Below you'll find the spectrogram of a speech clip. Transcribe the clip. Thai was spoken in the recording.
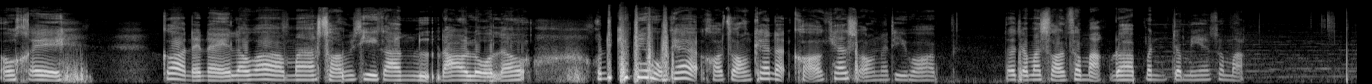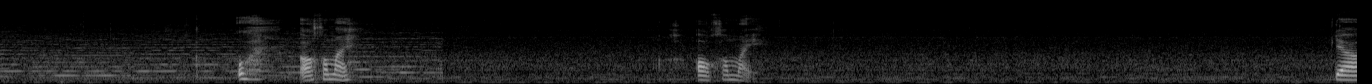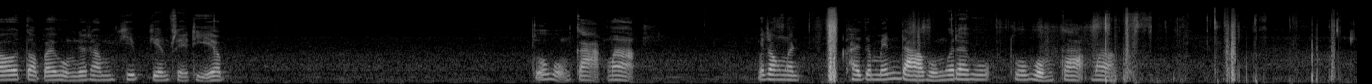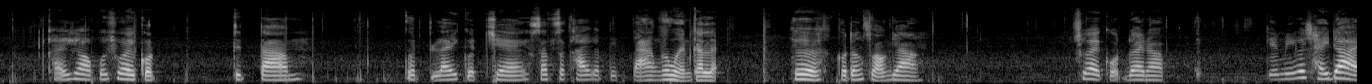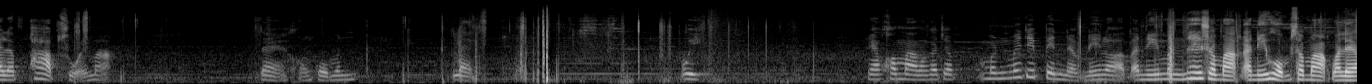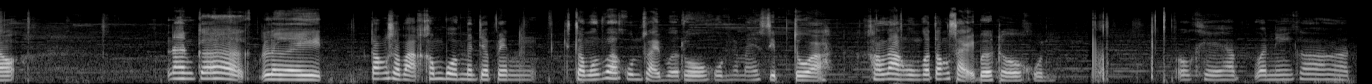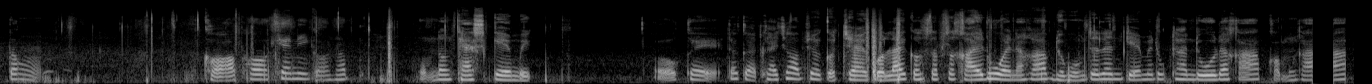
โอเค ก็ไหนๆเราก็มาสอนวิธีการดาวน์โหลดแล้ววันนี้คลิปนี้ผมแค่ขอสองแค่นะขอแค่สองนาทีพอครับเราจะมาสอนสมัครด้วยครับ มันจะมีให้สมัคร โอ้ยออกเข้าใหม่ ออกเข้าใหม่ เดี๋ยวต่อไปผมจะทำคลิปเกมเศรษฐีครับ ตัวผมกากมาก ไม่ต้องมันใครจะเม้นด่าผมก็ได้พราะตัวผมกากมาก ใครชอบก็ช่วยกดติดตาม กดไลค์ กดแชร์ซับสไครต์กับติดตามก็เหมือนกันแหละเออกดทั้งสองอย่าง ช่วยกดด้วยนะครับ เกมนี้ก็ใช้ได้แล้วภาพสวยมาก แต่ของผมมันแหลกอุ้ย แนบเข้ามามันก็จะมันไม่ได้เป็นแบบนี้หรอกอันนี้มันให้สมัครอันนี้ผมสมัครมาแล้ว นั่นก็เลยต้องสมัครข้างบนมันจะเป็นสมมุติว่าคุณใส่เบอร์โทรคุณใช่ไหมสิบตัว ข้างล่างคุณก็ต้องใส่เบอร์โทรคุณ โอเคครับ วันนี้ก็ต้อง ขอพอแค่นี้ก่อนครับ ผมต้องแคสเกมอีก โอเค ถ้าเกิดใครชอบช่วยกดแชร์ กดไลค์ กด Subscribe ด้วยนะครับ เดี๋ยวผมจะเล่นเกมให้ทุกท่านดูนะครับ ขอบคุณครับ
